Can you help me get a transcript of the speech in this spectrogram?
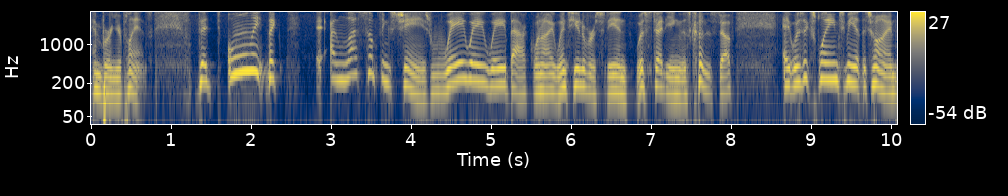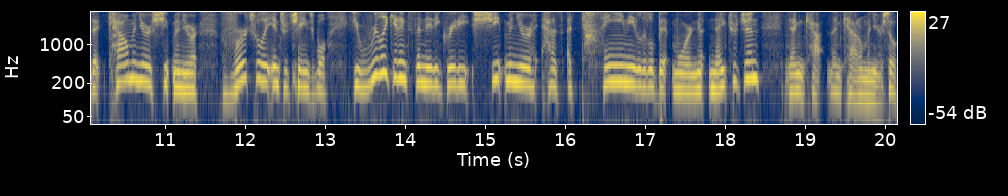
and burn your plants. The only, like, unless something's changed way, way, way back when I went to university and was studying this kind of stuff, it was explained to me at the time that cow manure, sheep manure, virtually interchangeable. If you really get into the nitty gritty, sheep manure has a tiny little bit more n- nitrogen than cow- than cattle manure. So,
